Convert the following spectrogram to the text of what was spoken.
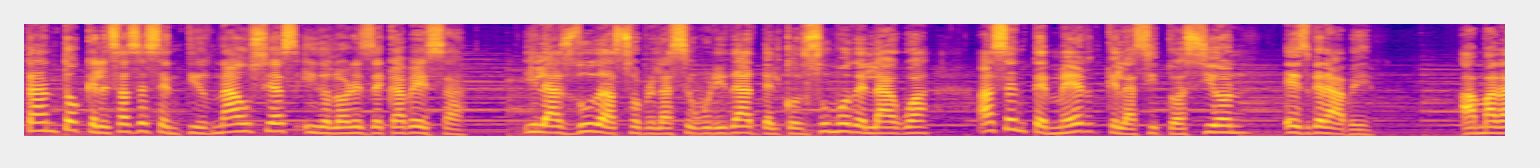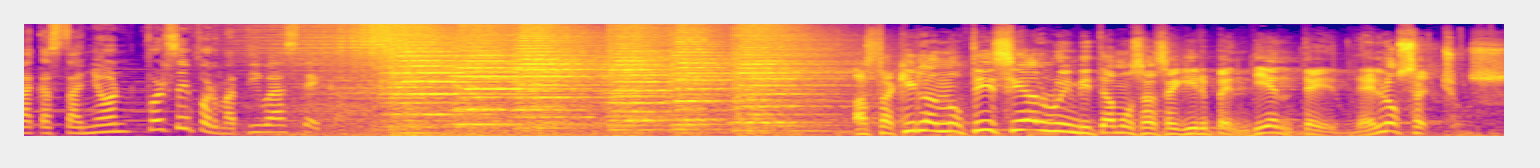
tanto que les hace sentir náuseas y dolores de cabeza. Y las dudas sobre la seguridad del consumo del agua hacen temer que la situación es grave. Amada Castañón, Fuerza Informativa Azteca. Hasta aquí la noticia, lo invitamos a seguir pendiente de los hechos.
